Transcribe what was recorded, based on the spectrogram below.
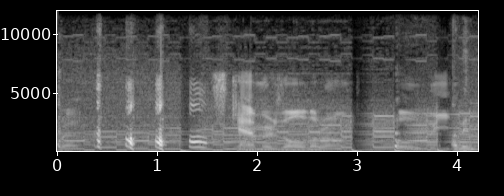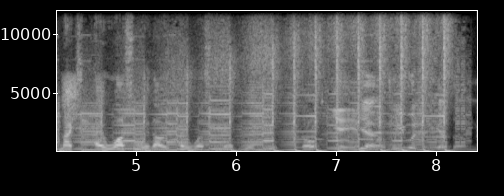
Right. scammers all around. Holy. I mean, Max, I was without, I was not with you. So, Yeah, yeah. Yeah, we were together.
